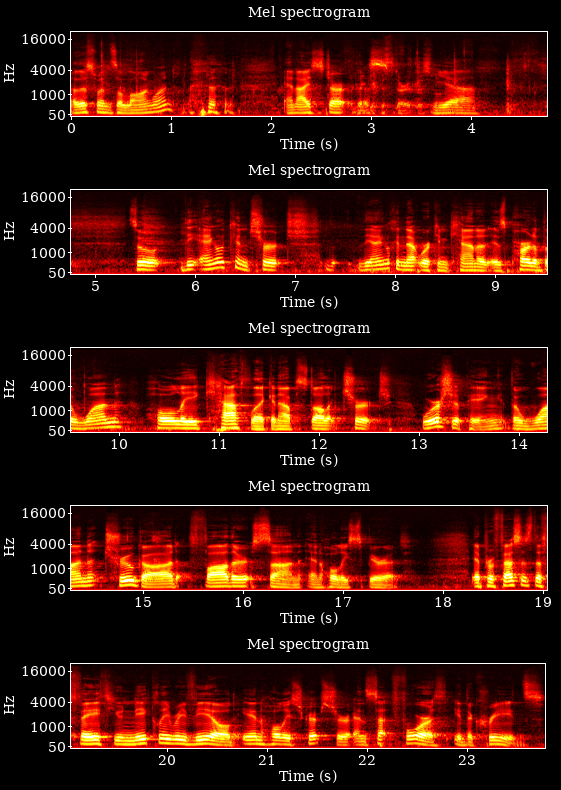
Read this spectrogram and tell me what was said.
Now, this one's a long one. and I start this. Start this. Yeah. So the Anglican Church, the Anglican Network in Canada is part of the one holy Catholic and Apostolic Church, worshiping the one true God, Father, Son, and Holy Spirit. It professes the faith uniquely revealed in Holy Scripture and set forth in the creeds,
